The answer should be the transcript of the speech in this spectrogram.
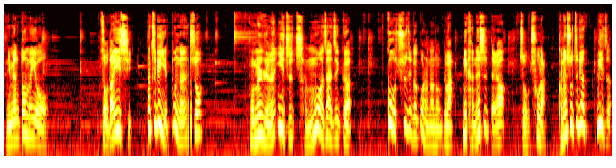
你们都没有走到一起。那这个也不能说我们人一直沉默在这个过去这个过程当中，对吧？你可能是得要走出来。可能说这个例子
